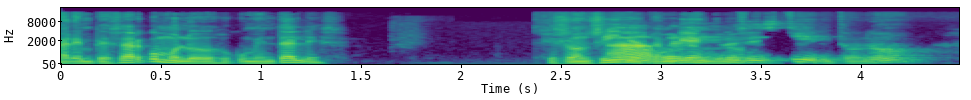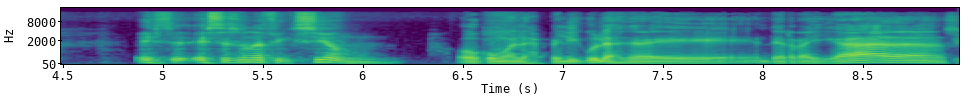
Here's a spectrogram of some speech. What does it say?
Para empezar, como los documentales, que son cine ah, bueno, también, pero ¿no? es distinto, ¿no? Este- Esta es una ficción. O como las películas de, de Raigadas,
